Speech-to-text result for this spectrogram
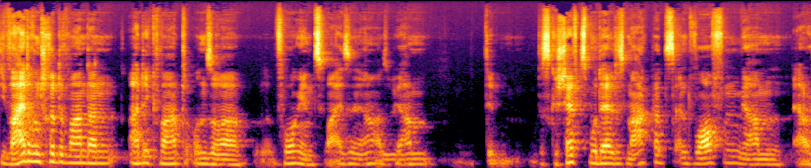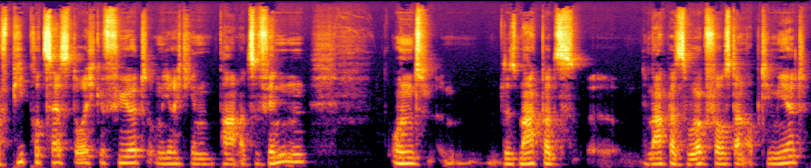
Die weiteren Schritte waren dann adäquat unserer Vorgehensweise. Ja. Also wir haben den, das Geschäftsmodell des Marktplatzes entworfen. Wir haben einen RFP-Prozess durchgeführt, um die richtigen Partner zu finden und das Marktplatz, äh, die Marktplatz-Workflows dann optimiert.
